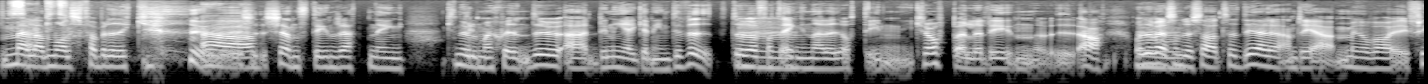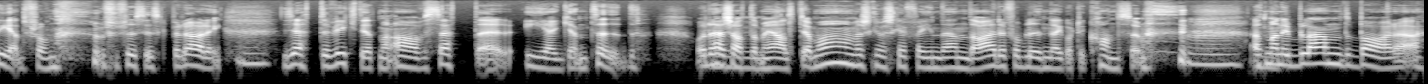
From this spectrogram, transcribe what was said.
mellanmålsfabrik, tjänsteinrättning, knullmaskin. Du är din egen individ. Du har fått ägna dig åt din kropp. Eller din, ja. Och det var som du sa tidigare Andrea med att vara i fred från fysisk beröring. Jätteviktigt att man avsätter egen tid. Och det här tjatar man ju alltid om. "Åh, Var ska vi skaffa in den då? Det får bli när jag går till Konsum. att man ibland bara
